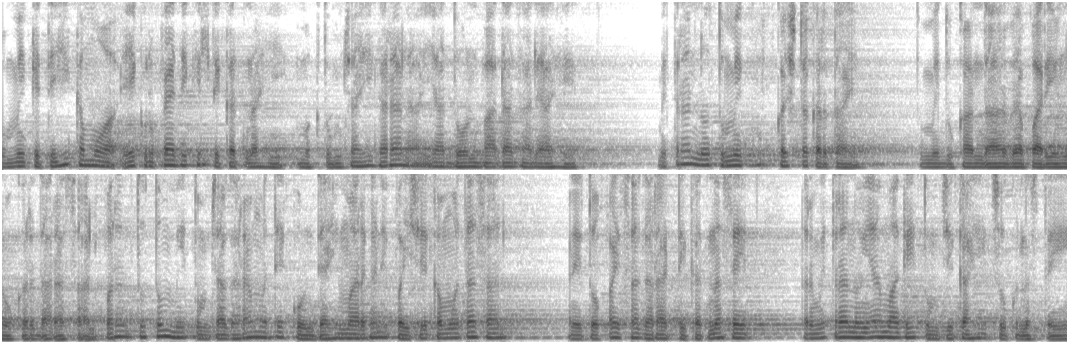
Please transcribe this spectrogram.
तुम्ही कितीही कमवा एक रुपया देखील टिकत नाही. मग तुमच्याही घराला या दोन बाधा झाल्या आहेत. मित्रांनो तुम्ही खूप कष्ट करताय. तुम्ही दुकानदार व्यापारी नोकरदार असाल परंतु तुम्ही तुमच्या घरामध्ये कोणत्याही मार्गाने पैसे कमवत असाल आणि तो पैसा घरात टिकत नसेल तर मित्रांनो यामागे तुमची काही चूक नसते.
